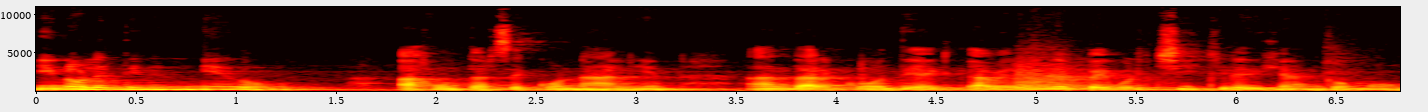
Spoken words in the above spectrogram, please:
Y no le tienen miedo a juntarse con alguien, a andar con, a ver dónde pego el chicle, dijeran como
